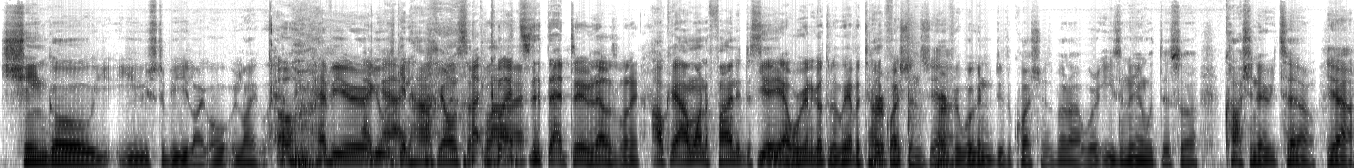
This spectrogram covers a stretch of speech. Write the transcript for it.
Chingo used to be like oh like heavy- heavier. I you was getting high off your own supply. I glanced at that too. That was funny. okay, I want to find it to see. Yeah, yeah, we're gonna go through. We have a ton Perfect. of questions. Yeah, Perfect. We're gonna do the questions, but uh, we're easing in with this uh, cautionary tale. Yeah,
